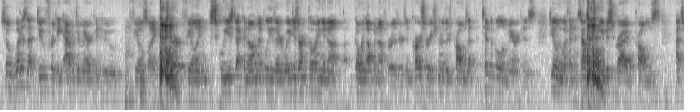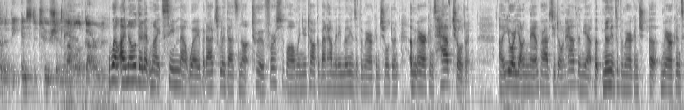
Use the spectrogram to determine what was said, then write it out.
So, what does that do for the average American who feels like they're feeling squeezed economically, their wages aren't going enough, going up enough, or there's incarceration, or there's problems that the typical American is dealing with? And it sounds like you describe problems at sort of the institution level of government. Well, I know that it might seem that way, but actually that's not true. First of all, when you talk about how many millions of American children, Americans have children, uh, you're a young man, perhaps you don't have them yet, but millions of American ch- uh, Americans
